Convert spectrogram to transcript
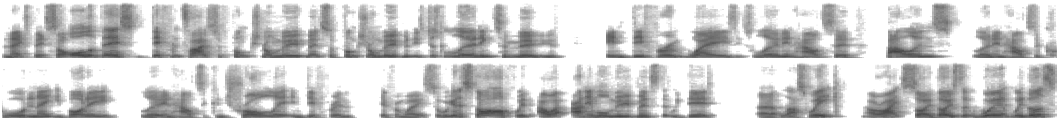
the next bit. So all of this, different types of functional movements. So functional movement is just learning to move in different ways. It's learning how to balance, learning how to coordinate your body, learning how to control it in different different ways. So we're going to start off with our animal movements that we did uh, last week. All right. So those that weren't with us,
